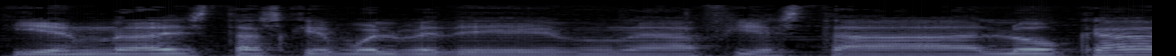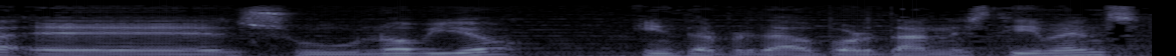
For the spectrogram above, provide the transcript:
Y en una de estas que vuelve de una fiesta loca, su novio, interpretado por Dan Stevens,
